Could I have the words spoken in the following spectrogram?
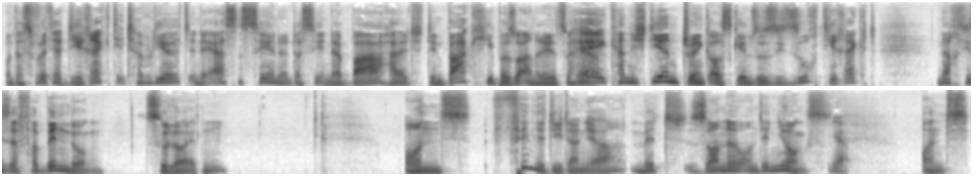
Und das wird ja direkt etabliert in der ersten Szene, dass sie in der Bar halt den Barkeeper so anredet, so, hey, ja. kann ich dir einen Drink ausgeben? So, sie sucht direkt nach dieser Verbindung zu Leuten und findet die dann ja mit Sonne und den Jungs. Ja. Und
